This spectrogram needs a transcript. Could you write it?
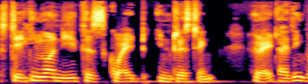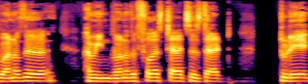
staking on ETH is quite interesting, right? I think one of the, I mean, one of the first stats is that today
